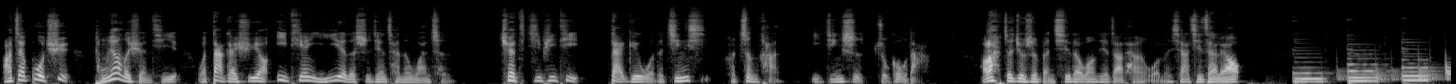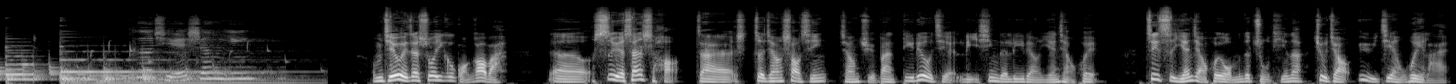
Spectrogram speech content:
而在过去，同样的选题，我大概需要一天一夜的时间才能完成。Chat GPT 带给我的惊喜和震撼已经是足够大。好了，这就是本期的汪界杂谈，我们下期再聊。科学声音，我们结尾再说一个广告吧。呃，四月三十号在浙江绍兴将举办第六届理性的力量演讲会。这次演讲会我们的主题呢就叫预见未来。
